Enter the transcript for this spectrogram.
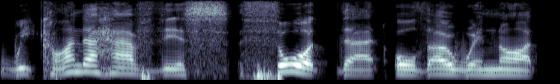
we kind of have this thought that although we're not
